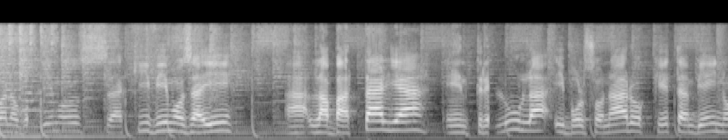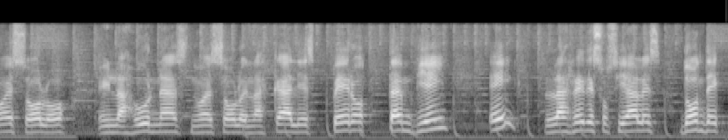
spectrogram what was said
Bueno, volvimos, aquí vimos ahí ah, la batalla entre Lula y Bolsonaro, que también no es solo en las urnas, no es solo en las calles, pero también en las redes sociales, donde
